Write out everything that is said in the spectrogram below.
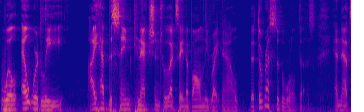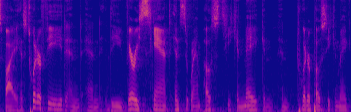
Well, outwardly, I have the same connection to Alexei Navalny right now that the rest of the world does. And that's via his Twitter feed and, and the very scant Instagram posts he can make and, and Twitter posts he can make,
